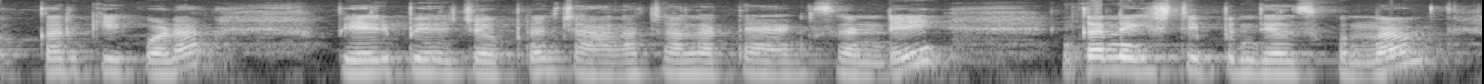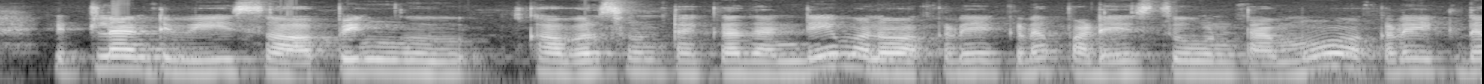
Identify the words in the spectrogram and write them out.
ఒక్కరికి కూడా పేరు పేరు చొప్పున చాలా చాలా థ్యాంక్స్ అండి. ఇంకా నెక్స్ట్ టిప్ని తెలుసుకుందాం. ఇట్లాంటివి షాపింగ్ కవర్స్ ఉంటాయి కదండి మనం అక్కడ ఇక్కడ పడేస్తూ ఉంటాము. అక్కడ ఇక్కడ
